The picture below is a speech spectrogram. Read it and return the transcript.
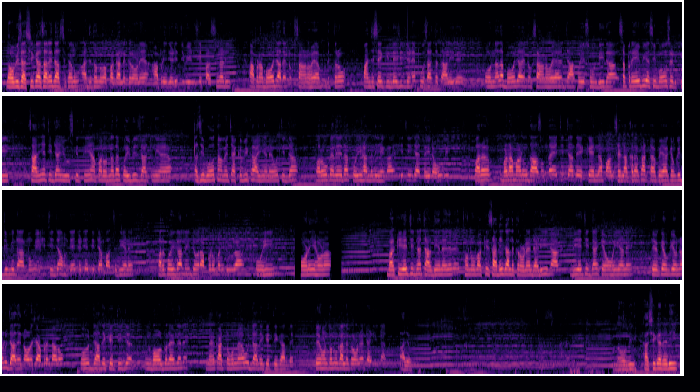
ਲਓ ਵੀ ਸਤਿ ਸ਼੍ਰੀ ਅਕਾਲ ਸਾਰੇ ਦਰਸ਼ਕਾਂ ਨੂੰ। ਅੱਜ ਤੁਹਾਨੂੰ ਆਪਾਂ ਗੱਲ ਕਰਾਉਣੇ ਆ ਆਪਣੀ ਜਿਹੜੀ ਜ਼ਮੀਨ ਸੀ ਪਰਸਨਲੀ ਆਪਣਾ ਬਹੁਤ ਜ਼ਿਆਦਾ ਨੁਕਸਾਨ ਹੋਇਆ ਮਿੱਤਰੋ। 5-6 ਕਿੱਲੇ ਸੀ ਜਿਹੜੇ ਪੂਸਾ 44 ਦੇ। ਉਹਨਾਂ ਦਾ ਬਹੁਤ ਜ਼ਿਆਦਾ ਨੁਕਸਾਨ ਹੋਇਆ ਜਾਂ ਕੋਈ ਸੁੰਡੀ ਦਾ। ਸਪਰੇਅ ਵੀ ਅਸੀਂ ਬਹੁਤ ਛਿੜਕੀ। ਸਾਰੀਆਂ ਚੀਜ਼ਾਂ ਯੂਜ਼ ਕੀਤੀਆਂ, ਪਰ ਉਹਨਾਂ ਦਾ ਕੋਈ ਵੀ ਰਿਜ਼ਲਟ ਨਹੀਂ ਆਇਆ। ਅਸੀਂ ਬਹੁਤ ਥਾਵੇਂ ਚੈੱਕ ਵੀ ਕਰਾਈਆਂ ਨੇ ਉਹ ਚੀਜ਼ਾਂ, ਪਰ ਉਹ ਕਹਿੰਦੇ ਇਹਦਾ ਕੋਈ ਹੱਲ ਨਹੀਂ ਹੈਗਾ। ਇਹ ਚੀਜ਼ ਇੱਦਾਂ ਹੀ ਰਹੂਗੀ। ਪਰ ਬੜਾ ਮਨ ਉਦਾਸ ਹੁੰਦਾ ਇਹ ਚੀਜ਼ਾਂ ਦੇਖ ਕੇ ਇੰਨਾ 5-6 ਲੱਖ ਦਾ ਘਾਟਾ ਪਿਆ ਕਿਉਂਕਿ ਜ਼ਿਮੀਂਦਾਰ ਨੂੰ ਇਹ ਚੀਜ਼ਾਂ ਹੁੰਦੀਆਂ ਜਿਹੜੀਆਂ ਚੀਜ਼ਾਂ ਬਚਦੀਆਂ ਨੇ। ਪਰ ਕੋਈ ਗੱਲ ਨਹੀਂ, ਜੋ ਰੱਬ ਨੂੰ ਮਨਜ਼ੂਰ ਆ, ਉਹੀ ਹੋਣਾ ਹੀ ਹੋਣਾ। ਬਾਕੀ ਇਹ ਚੀਜ਼ਾਂ ਚੱਲਦੀਆਂ ਨੇ, ਇਹਦੇ ਵਿੱਚ ਤੁਹਾਨੂੰ ਬਾਕੀ ਸਾਰੀ ਗੱਲ ਕਰਾਉਣੇ ਆ ਡੈਡੀ ਨਾਲ ਵੀ ਇਹ ਚੀਜ਼ਾਂ ਕਿਉਂ ਹੋਈਆਂ ਨੇ ਤੇ ਕਿਉਂਕਿ ਉਹਨਾਂ ਨੂੰ ਜ਼ਿਆਦਾ ਨੌਲੇਜ ਆਪਣੇ ਨਾਲੋਂ, ਉਹ ਜ਼ਿਆਦਾ ਖੇਤੀ 'ਚ ਇਨਵੋਲਵ ਰਹਿੰਦੇ ਨੇ। ਮੈਂ ਘੱਟ ਹੁੰਦਾ, ਉਹ ਜ਼ਿਆਦਾ ਖੇਤੀ ਕਰਦੇ। ਤੇ ਹੁਣ ਤੁਹਾਨੂੰ ਗੱਲ ਕਰਾਉਣੇ ਆ ਡੈਡੀ ਨਾਲ। ਆ ਜਾਓ। ਲਓ ਵੀ ਸਤਿ ਸ਼੍ਰੀ ਅਕਾਲ ਡੈਡੀ।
